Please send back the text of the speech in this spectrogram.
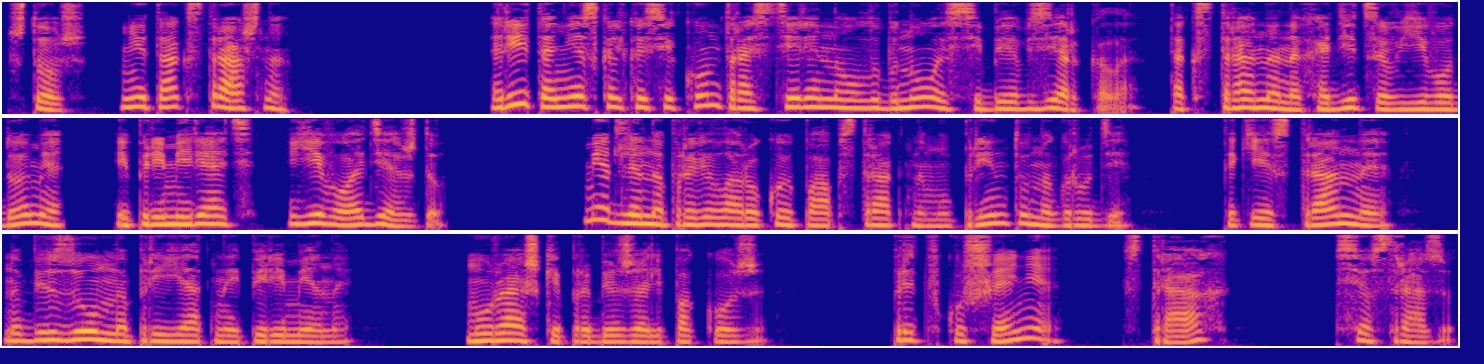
Что ж, не так страшно. Рита несколько секунд растерянно улыбнулась себе в зеркало. Так странно находиться в его доме и примерять его одежду. Медленно провела рукой по абстрактному принту на груди. Такие странные, но безумно приятные перемены. Мурашки пробежали по коже. Предвкушение? Страх? Все сразу.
